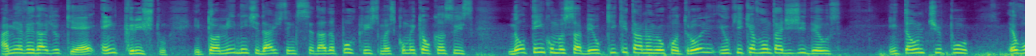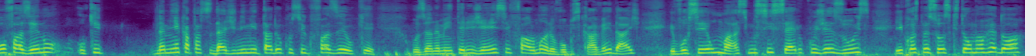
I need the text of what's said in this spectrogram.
A minha verdade é o que é? Em Cristo. Então a minha identidade tem que ser dada por Cristo. Mas como é que eu alcanço isso? Não tem como eu saber o que está no meu controle e o que, que é a vontade de Deus. Então, tipo, eu vou fazendo o que na minha capacidade limitada eu consigo fazer o quê? Usando a minha inteligência e falo, mano, eu vou buscar a verdade e vou ser o máximo sincero com Jesus e com as pessoas que estão ao meu redor.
